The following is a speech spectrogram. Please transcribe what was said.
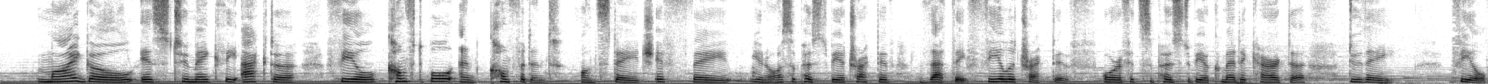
My goal is to make the actor feel comfortable and confident on stage. If they, you know, are supposed to be attractive, that they feel attractive. Or if it's supposed to be a comedic character, do they feel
